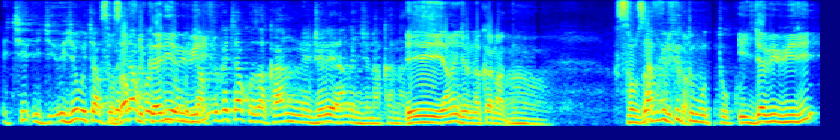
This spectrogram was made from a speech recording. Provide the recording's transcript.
Iki- iki- igihugu cya South Afurika yariye bibiri. Afurika cyakoze akantu Nigeria yanganyije na Canada. Eh, yanganyije na Canada. South Ntabwo Africa irya bibiri.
